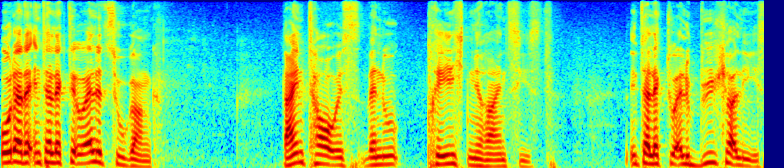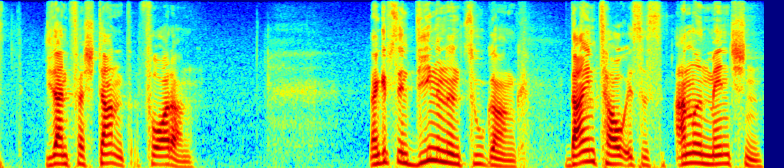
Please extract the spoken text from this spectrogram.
Oder der intellektuelle Zugang. Dein Tau ist, wenn du Predigten hier reinziehst, intellektuelle Bücher liest, die deinen Verstand fordern. Dann gibt es den dienenden Zugang. Dein Tau ist es, anderen Menschen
